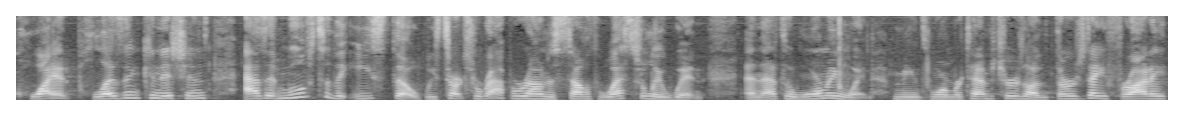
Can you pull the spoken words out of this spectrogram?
quiet, pleasant conditions. As it moves to the east, though, we start to wrap around a southwesterly wind, and that's a warming wind. means warmer temperatures on Thursday, Friday,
